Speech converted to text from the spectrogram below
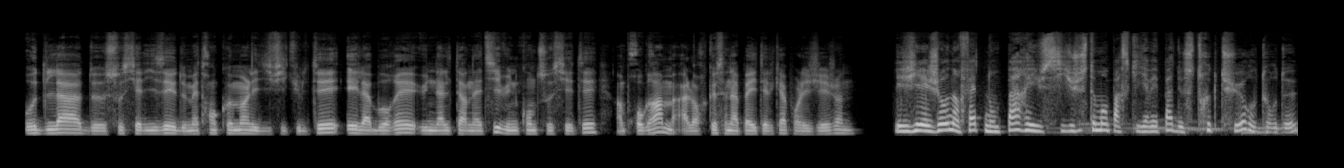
au-delà de socialiser et de mettre en commun les difficultés, élaboraient une alternative, une contre-société, un programme, alors que ça n'a pas été le cas pour les Gilets jaunes. Les Gilets jaunes, en fait, n'ont pas réussi, justement parce qu'il n'y avait pas de structure autour d'eux,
